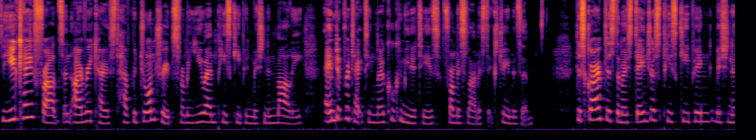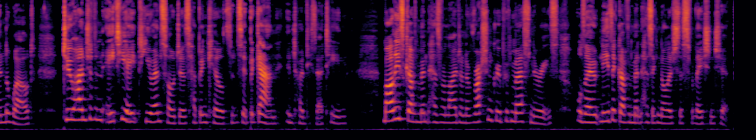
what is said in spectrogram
The UK, France, and Ivory Coast have withdrawn troops from a UN peacekeeping mission in Mali aimed at protecting local communities from Islamist extremism. Described as the most dangerous peacekeeping mission in the world, 288 UN soldiers have been killed since it began in 2013. Mali's government has relied on a Russian group of mercenaries, although neither government has acknowledged this relationship.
